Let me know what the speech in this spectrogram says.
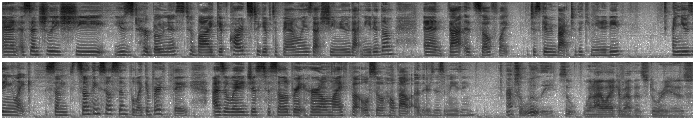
And essentially, she used her bonus to buy gift cards to give to families that she knew that needed them. And that itself, like just giving back to the community and using like some something so simple like a birthday as a way just to celebrate her own life but also help out others is amazing Absolutely. So what I like about that story is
